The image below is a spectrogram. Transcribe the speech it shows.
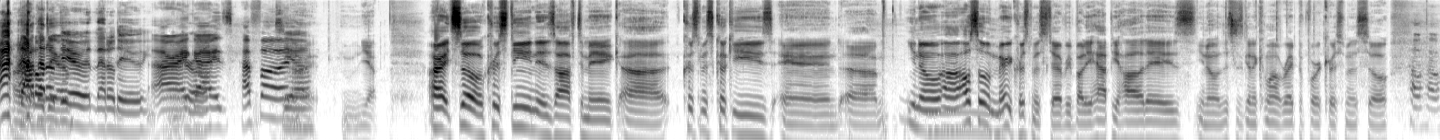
that'll, do. That'll do. All right, girl. guys, have fun. Yeah. All right. Mm, Yeah. All right, so Christine is off to make uh, Christmas cookies, and um, you know, uh, also Merry Christmas to everybody. Happy holidays. You know, this is gonna come out right before Christmas, so Ho ho ho.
